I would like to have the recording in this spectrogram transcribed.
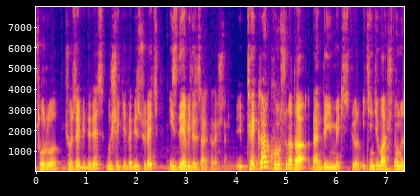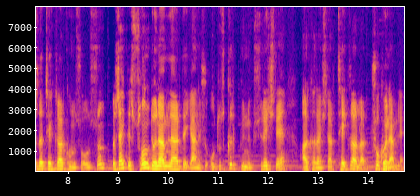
soru çözebiliriz. Bu şekilde bir süreç izleyebiliriz arkadaşlar. E, Tekrar konusuna da ben değinmek istiyorum. İkinci başlığımızda tekrar konusu olsun. Özellikle son dönemlerde yani şu 30-40 günlük süreçte arkadaşlar tekrarlar çok önemli.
